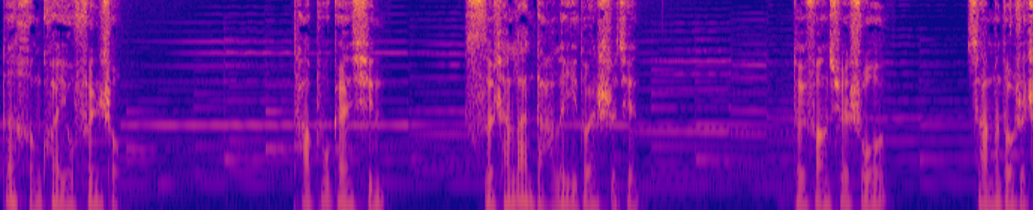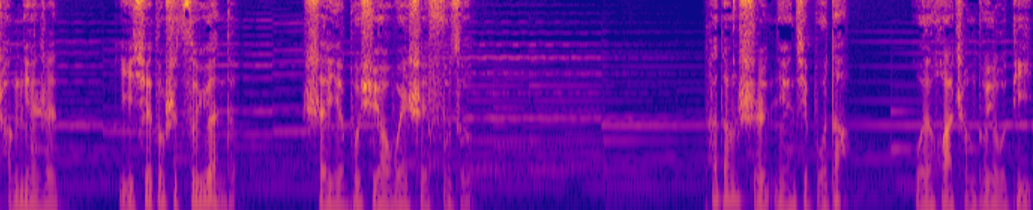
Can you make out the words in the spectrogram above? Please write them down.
但很快又分手。他不甘心，死缠烂打了一段时间。对方却说：“咱们都是成年人，一切都是自愿的，谁也不需要为谁负责。”他当时年纪不大，文化程度又低，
